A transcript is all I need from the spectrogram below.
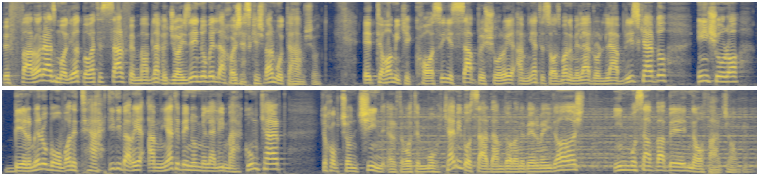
به فرار از مالیات بابت صرف مبلغ جایزه نوبل در خارج از کشور متهم شد. اتهامی که کاسه صبر شورای امنیت سازمان ملل رو لبریز کرد و این شورا برمه رو به عنوان تهدیدی برای امنیت بین المللی محکوم کرد که خب چون چین ارتباط محکمی با سردمداران برمه ای داشت این مصوب نافرجام بود.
